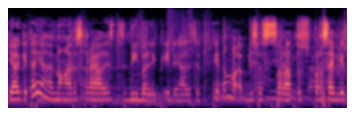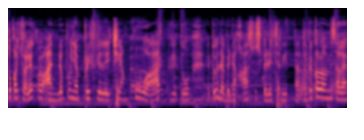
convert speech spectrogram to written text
ya kita ya emang harus realistis di balik idealis itu. Kita nggak bisa 100% gitu kecuali kalau anda punya privilege yang kuat gitu. Itu udah beda kasus beda cerita. Tapi kalau misalnya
